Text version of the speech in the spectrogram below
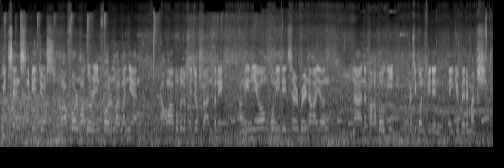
with sense na videos, mga formal or informal man yan. Ako nga po pala si Joshua Anthony, ang inyong committed server na ngayon na napaka-pogi kasi confident. Thank you very much.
